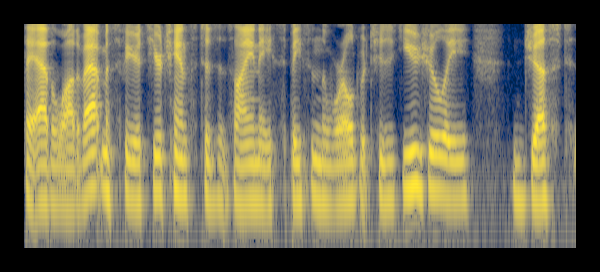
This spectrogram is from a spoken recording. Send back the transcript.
they add a lot of atmosphere it's your chance to design a space in the world which is usually just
